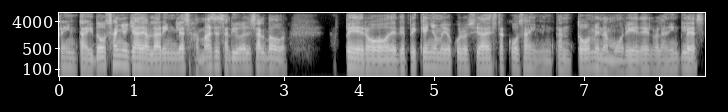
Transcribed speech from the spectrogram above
32 años ya de hablar inglés. Jamás he salido de El Salvador. Pero desde pequeño me dio curiosidad esta cosa y me encantó, me enamoré de hablar inglés.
